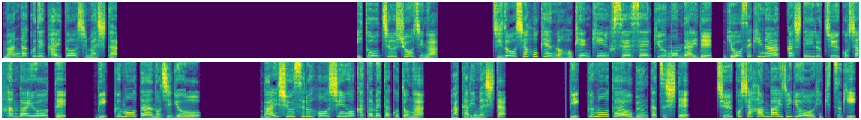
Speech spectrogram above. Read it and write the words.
満額で回答しました。伊藤忠商事が、自動車保険の保険金不正請求問題で業績が悪化している中古車販売大手、ビッグモーターの事業を買収する方針を固めたことが分かりました。ビッグモーターを分割して中古車販売事業を引き継ぎ、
